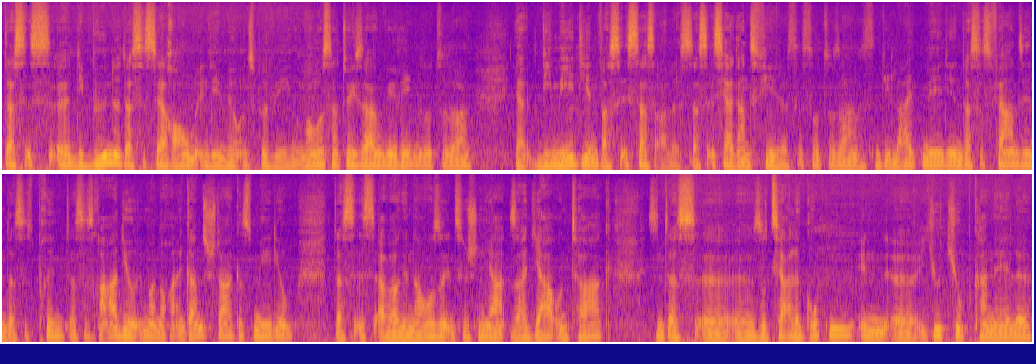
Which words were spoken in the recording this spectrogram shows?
das ist äh, die Bühne, das ist der Raum, in dem wir uns bewegen. Man muss natürlich sagen, wir reden sozusagen, ja, die Medien, was ist das alles? Das ist ja ganz viel. Das ist sozusagen, das sind die Leitmedien, das ist Fernsehen, das ist Print, das ist Radio, immer noch ein ganz starkes Medium. Das ist aber genauso inzwischen ja seit Jahr und Tag sind das äh, äh soziale Gruppen in äh, YouTube-Kanäle,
